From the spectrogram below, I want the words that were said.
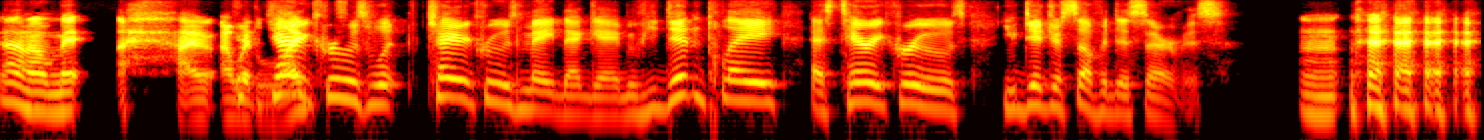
I don't know, I, I would Terry like Crews would Terry Crews made that game. If you didn't play as Terry Crews, you did yourself a disservice. Mm.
